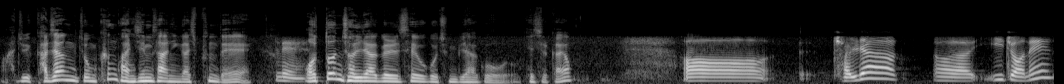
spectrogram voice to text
아주 가장 좀 큰 관심사 아닌가 싶은데 네. 어떤 전략을 세우고 준비하고 계실까요? 어, 전략, 어, 이전에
